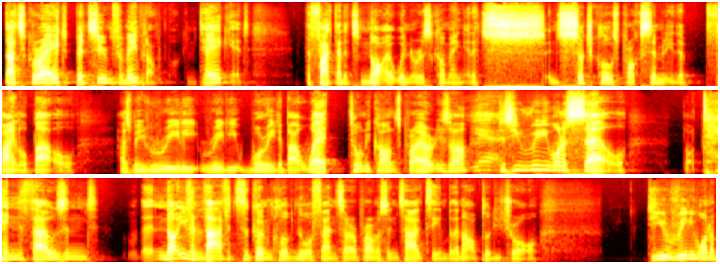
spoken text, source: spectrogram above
That's great. Bit soon for me, but I'll fucking take it. The fact that it's not at winter is coming and it's in such close proximity to final battle has me really, really worried about where Tony Khan's priorities are. Yeah. Does he really want to sell what ten thousand? Not even that. If it's the Gunn Club, no offense, are a promising tag team, but they're not a bloody draw. Do you really want to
